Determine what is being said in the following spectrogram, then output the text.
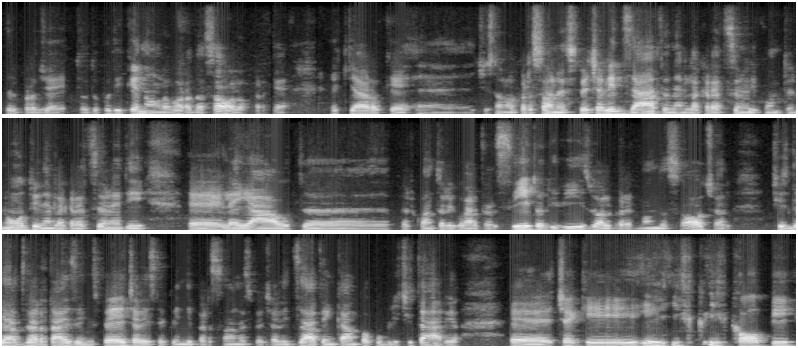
del progetto, dopodiché non lavoro da solo perché è chiaro che eh, ci sono persone specializzate nella creazione di contenuti, nella creazione di eh, layout eh, per quanto riguarda il sito, di visual per il mondo social, ci sono gli advertising specialist, quindi persone specializzate in campo pubblicitario, eh, c'è chi il, il, il, copy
